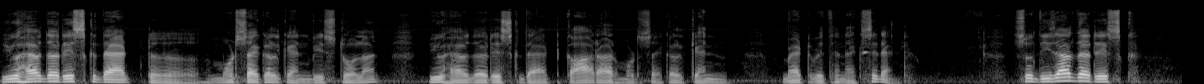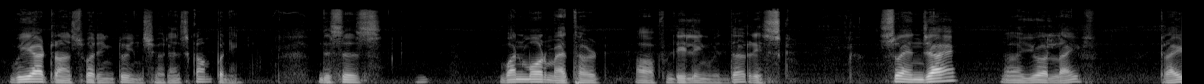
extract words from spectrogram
you have the risk that uh, motorcycle can be stolen. You have the risk that car or motorcycle can met with an accident. So these are the risk we are transferring to insurance company. This is one more method of dealing with the risk. So enjoy uh, your life. Try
